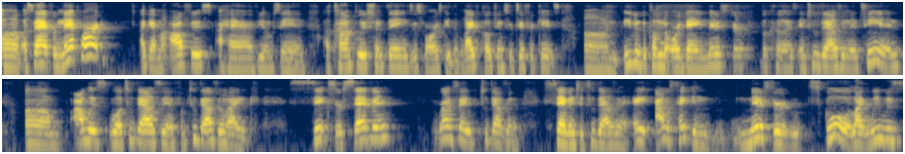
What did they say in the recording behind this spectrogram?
Um, aside from that part, I got my office. I have, you know what I'm saying, accomplished some things as far as getting life coaching certificates, um, even becoming an ordained minister because in 2010, um, I was, well, 2000, from 2000, like six or seven, I'll say 2007 to 2008, I was taking minister school. Like we was,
